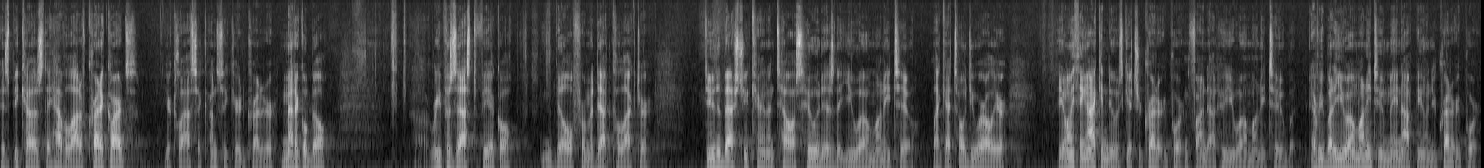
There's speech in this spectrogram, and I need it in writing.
is because they have a lot of credit cards, your classic unsecured creditor, medical bill, uh, repossessed vehicle, bill from a debt collector. Do the best you can and tell us who it is that you owe money to. Like I told you earlier, the only thing I can do is get your credit report and find out who you owe money to, but everybody you owe money to may not be on your credit report.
